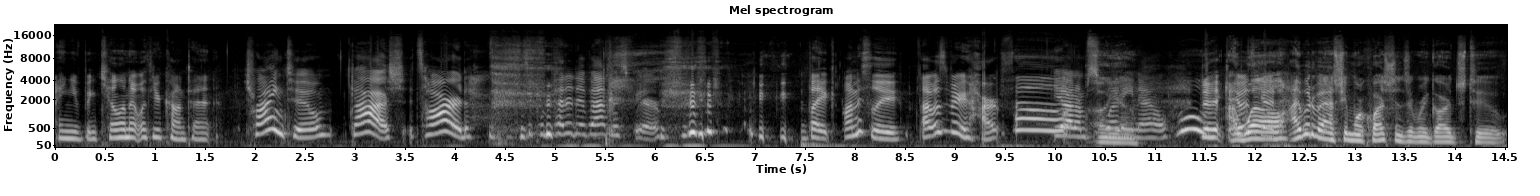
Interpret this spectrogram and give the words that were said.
And you've been killing it with your content. Trying to. Gosh, it's hard. It's a competitive atmosphere. Like honestly, that was very heartfelt. Yeah, and I'm sweaty yeah. now. Whew. It Uh, well, good. I would have asked you more questions in regards to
